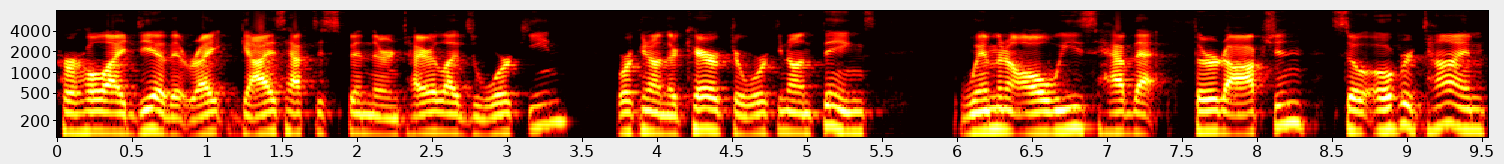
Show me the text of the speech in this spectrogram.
her whole idea that right guys have to spend their entire lives working working on their character working on things women always have that third option so over time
